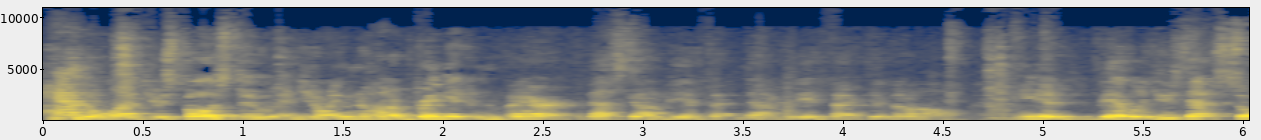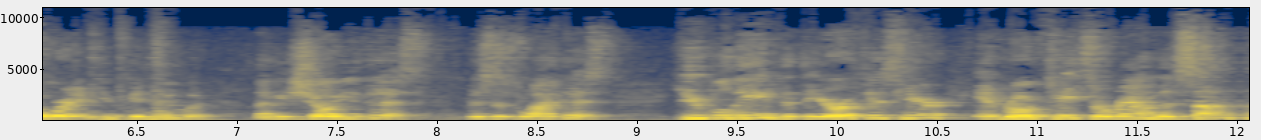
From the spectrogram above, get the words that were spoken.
handle like you're supposed to, and you don't even know how to bring it in bear, that's going to be not going to be effective at all. You need to be able to use that sword, and you can do it. Let me show you this. This is why this. You believe that the earth is here, it rotates around the sun,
